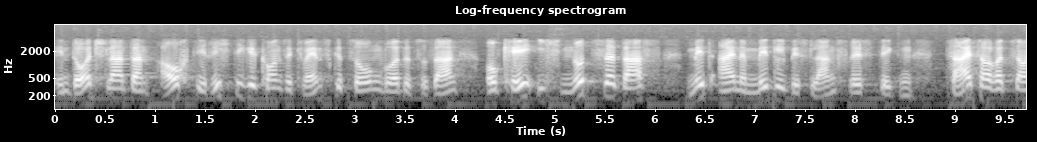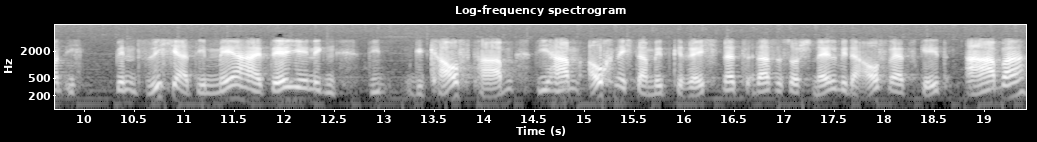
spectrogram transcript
in Deutschland dann auch die richtige Konsequenz gezogen wurde, zu sagen, okay, ich nutze das mit einem mittel- bis langfristigen Zeithorizont. Ich bin sicher, die Mehrheit derjenigen, die gekauft haben, die haben auch nicht damit gerechnet, dass es so schnell wieder aufwärts geht, aber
